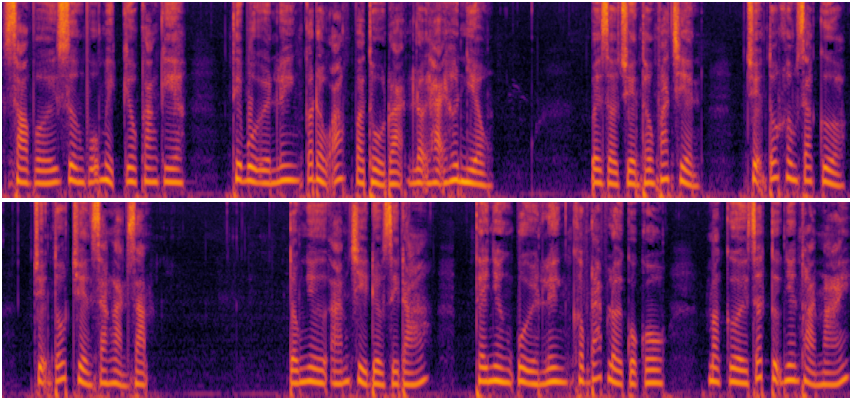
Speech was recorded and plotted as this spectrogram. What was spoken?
So với Dương Vũ Mịch kiêu căng kia thì Bùi Uyển Linh có đầu óc và thủ đoạn lợi hại hơn nhiều. Bây giờ truyền thông phát triển, chuyện tốt không ra cửa, chuyện tốt truyền sang ngàn dặm. Tống Như ám chỉ điều gì đó, thế nhưng Bùi Uyển Linh không đáp lời của cô mà cười rất tự nhiên thoải mái.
